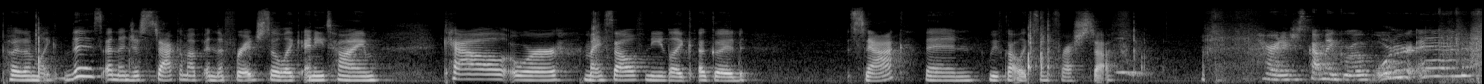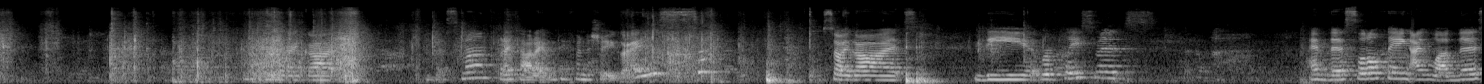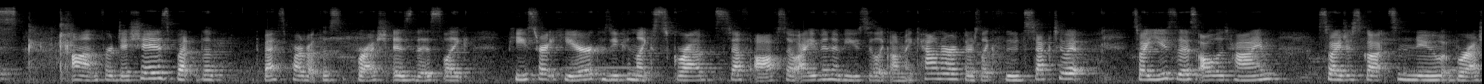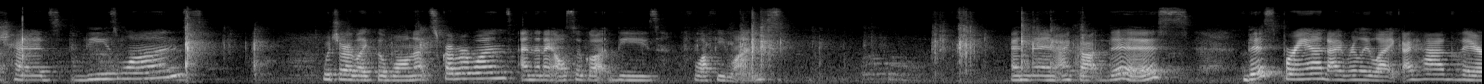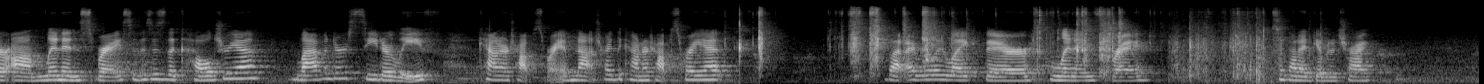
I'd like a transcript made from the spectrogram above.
put them like this and then just stack them up in the fridge. So like anytime Kal or myself need like a good snack, then we've got like some fresh stuff. All right, I just got my Grove order in. I got this month, but I thought it would be fun to show you guys. So I got the replacements. I have this little thing. I love this um, for dishes, but the best part about this brush is this like piece right here because you can like scrub stuff off. So I even have used it like on my counter if there's like food stuck to it So I use this all the time. So I just got some new brush heads. These ones, which are like the walnut scrubber ones. And then I also got these fluffy ones. And then I got this. This brand I really like. I have their um, linen spray. So this is the Caldrea Lavender Cedar Leaf countertop spray. I've not tried the countertop spray yet, but I really like their linen spray. So I thought I'd give it a try.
